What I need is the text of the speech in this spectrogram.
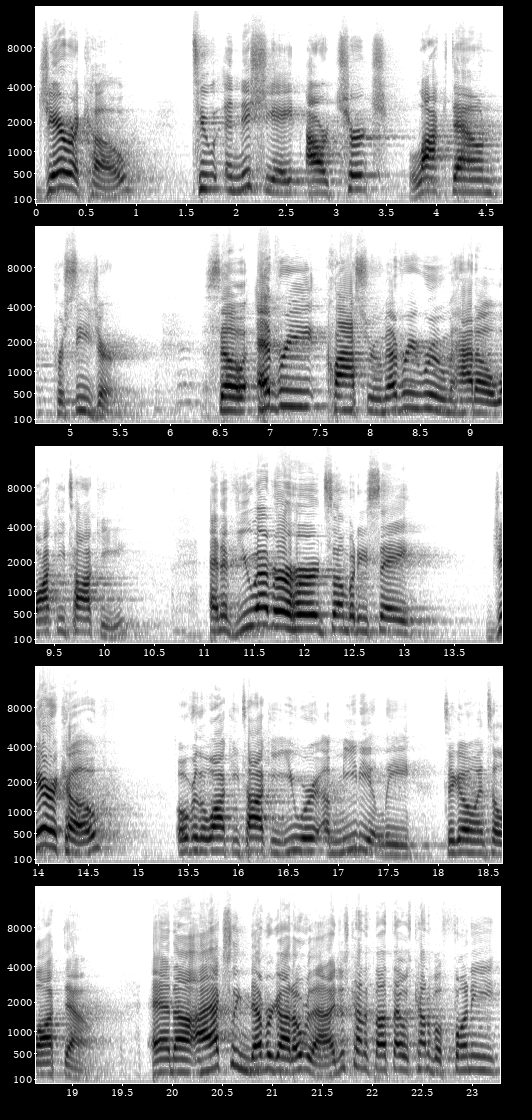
Jericho to initiate our church lockdown procedure. So every classroom, every room had a walkie talkie. And if you ever heard somebody say Jericho over the walkie talkie, you were immediately to go into lockdown. And uh, I actually never got over that. I just kind of thought that was kind of a funny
